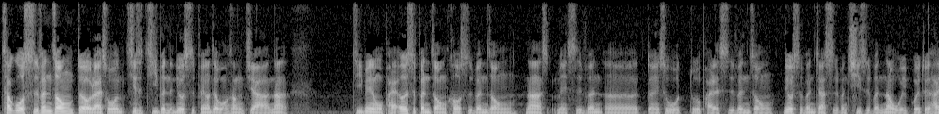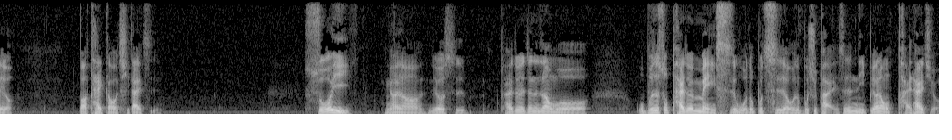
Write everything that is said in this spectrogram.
超过十分钟对我来说，其实基本的六十分要再往上加。那即便我排二十分钟，扣十分钟，那每十分呃，等于是我多排了十分钟，六十分加十分，七十分，那我也不会对他有抱太高的期待值。所以你看啊、六十排队真的让我，我不是说排队美食我都不吃，我都不去排，只是你不要让我排太久，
